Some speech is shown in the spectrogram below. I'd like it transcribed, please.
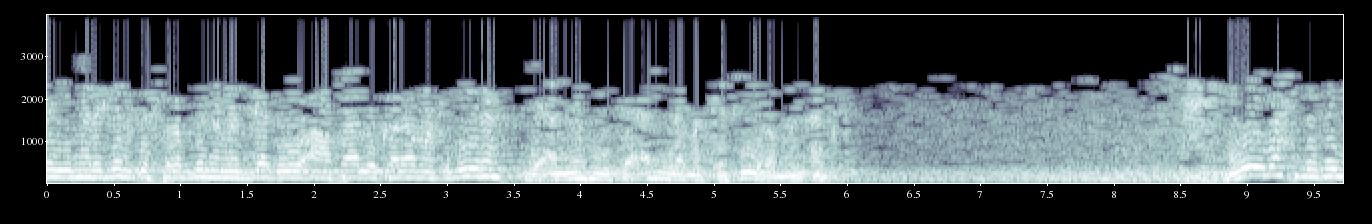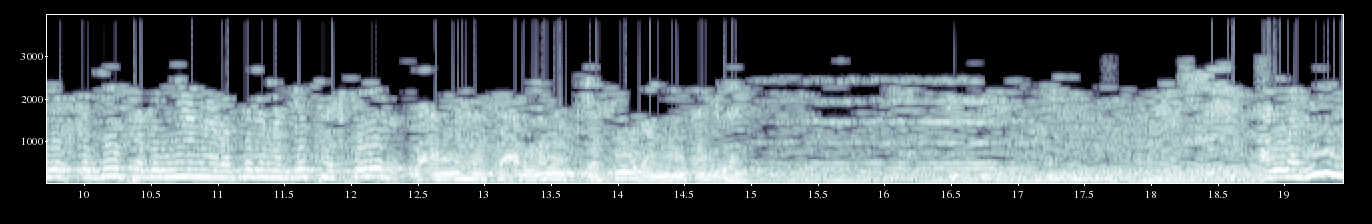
زي ما رجلجس ربنا مجده واعطى له كرامة كبيرة؟ لأنه تألم كثيرا من أجله. ليه واحدة زي القديسة دنيانا ربنا مجدها كتير؟ لأنها تألمت كثيرا من أجله. الذين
